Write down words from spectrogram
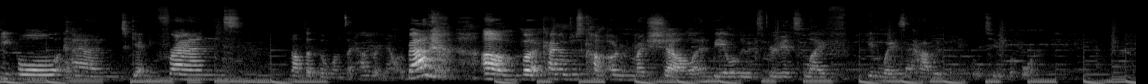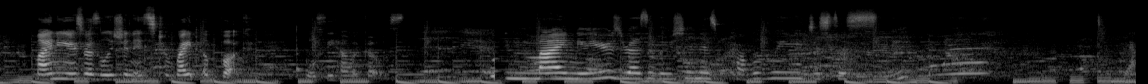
people, and get new friends. Not that the ones I have right now are bad, um, but kind of just come out of my shell and be able to experience life in ways I haven't been able to before. My New Year's resolution is to write a book. We'll see how it goes. My New Year's resolution is probably just to sleep. Yeah.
